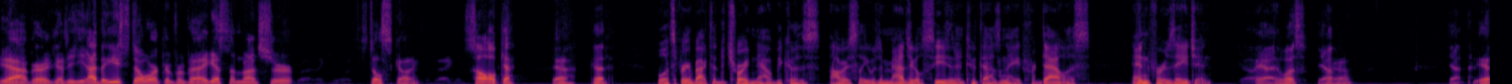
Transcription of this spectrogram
Yeah, very good. He, I think he's still working for Vegas. I'm not sure, but I think he was still scouting for Vegas. Oh, okay. Yeah, good. Well, let's bring it back to Detroit now because obviously it was a magical season in 2008 for Dallas and for his agent. Oh, yeah, it was. Yeah. yeah. Yeah.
